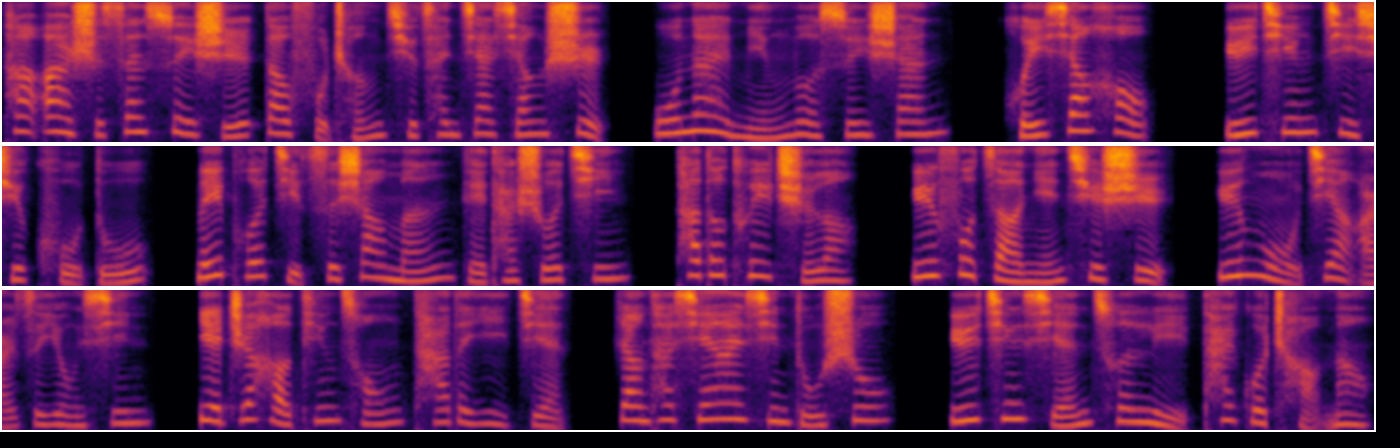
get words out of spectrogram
他二十三岁时到府城去参加乡试，无奈名落孙山。回乡后，于清继续苦读，媒婆几次上门给他说亲，他都推迟了。于父早年去世，于母见儿子用心，也只好听从他的意见，让他先安心读书。于清嫌村里太过吵闹，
